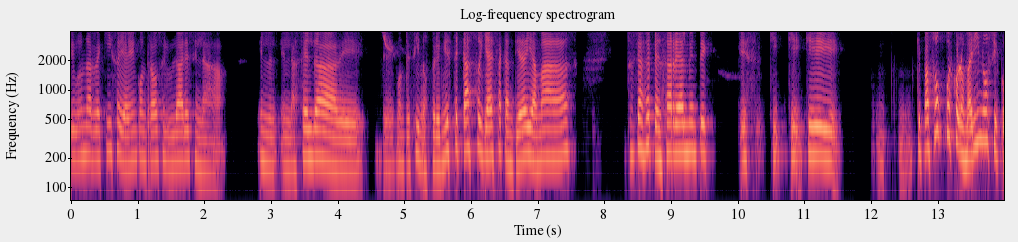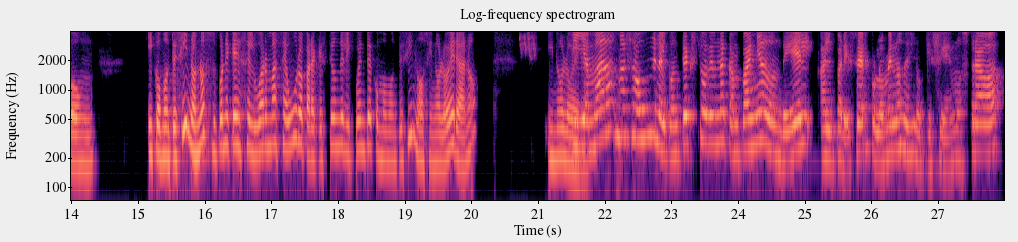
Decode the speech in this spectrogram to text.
una requisa y había encontrado celulares en la, en la, celda de, Montesinos, pero en este caso ya esa cantidad de llamadas, entonces te hace pensar realmente es, que ¿Qué pasó pues con los marinos y con, y con Montesinos, ¿no? Se supone que es el lugar más seguro para que esté un delincuente como Montesinos, y no lo era, ¿no? Y no lo y llamadas más aún en el contexto de una campaña donde él, al parecer, por lo menos de lo que se mostraba,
